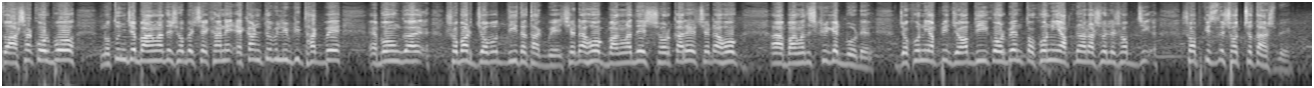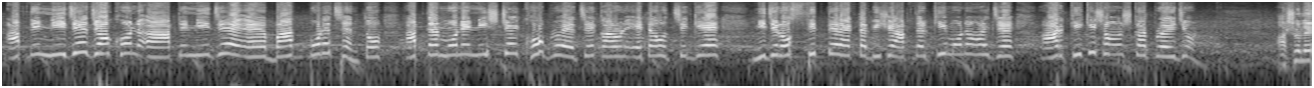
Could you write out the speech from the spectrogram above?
সো আশা করব নতুন যে বাংলাদেশ হবে, সেখানে অ্যাকাউন্টেবিলিটি থাকবে এবং সবার জবাবদিহিতা থাকবে। সেটা হোক বাংলাদেশ সরকারের, সেটা হোক বাংলাদেশ ক্রিকেট বোর্ডের। যখনই আপনি জবাবদিহি করবেন, তখনই আপনার আসলে সব সব কিছুতে স্বচ্ছতা আসবে। আপনি নিজে যখন আপনি নিজে বাদ পড়েছেন, তো আপনার মনে নিশ্চয়ই ক্ষোভ রয়েছে, কারণ এটা হচ্ছে গিয়ে নিজের অস্তিত্বের একটা বিষয়। আপনার কি মনে হয় যে আর কি কি সংস্কার প্রয়োজন? আসলে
